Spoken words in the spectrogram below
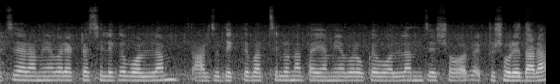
আছে আর আমি আবার একটা ছেলেকে বললাম আর যে দেখতে পাচ্ছিল না, তাই আমি আবার ওকে বললাম যে সর, একটু সরে দাঁড়া।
